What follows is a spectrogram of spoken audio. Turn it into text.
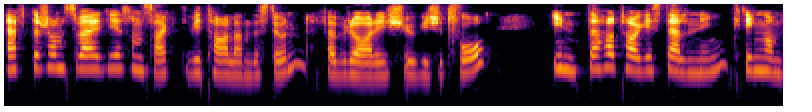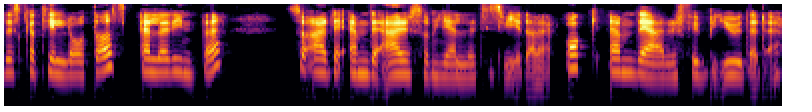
Eftersom Sverige som sagt vid talande stund, februari 2022, inte har tagit ställning kring om det ska tillåtas eller inte, så är det MDR som gäller tills vidare och MDR förbjuder det.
